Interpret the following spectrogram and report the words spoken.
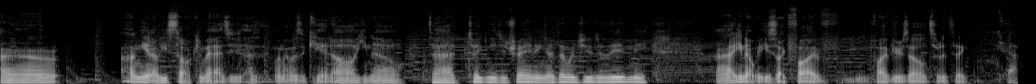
uh, and you know, he's talking about as, he, as when I was a kid. Oh, you know, Dad, take me to training. I don't want you to leave me. Uh, you know, when he's like five five years old, sort of thing Yeah.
